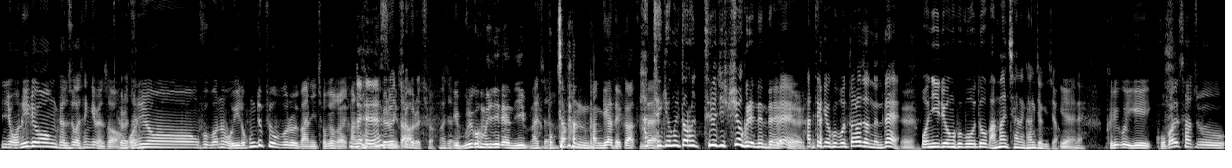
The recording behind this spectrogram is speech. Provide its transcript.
이제 원희룡 변수가 생기면서 그렇죠. 원희룡 후보는 오히려 홍준표 후보를 많이 저격할 가능성이 네. 있습니다. 그렇죠, 그렇죠. 맞아요. 이 물고 물리는 이 맞아요. 복잡한 관계가 될 것 같은데. 하태경을 떨어뜨려 주십시오 그랬는데 네, 네. 하태경 후보는 떨어졌는데 네. 원희룡 후보도 만만치 않은 강적이죠. 예. 네. 그리고 이게 고발 사주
